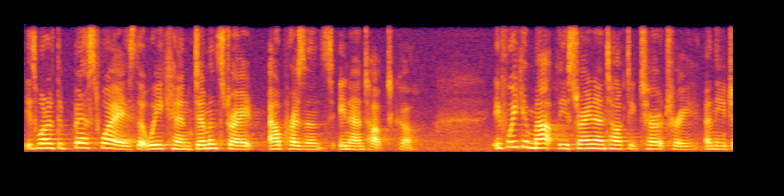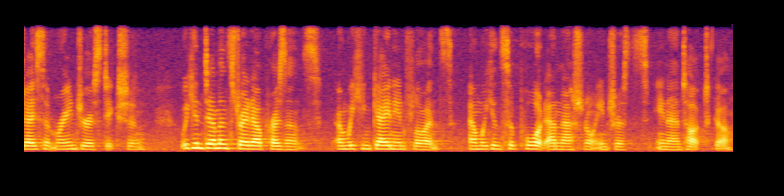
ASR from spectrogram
is one of the best ways that we can demonstrate our presence in Antarctica. If we can map the Australian Antarctic Territory and the adjacent marine jurisdiction, we can demonstrate our presence and we can gain influence and we can support our national interests in Antarctica.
